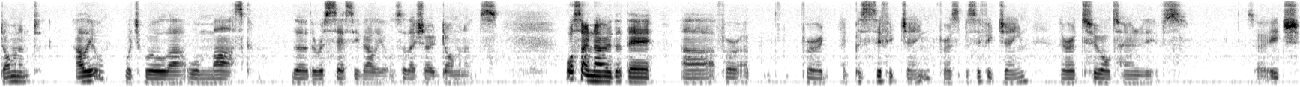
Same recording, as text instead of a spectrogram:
dominant allele, which will uh, will mask the, the recessive allele, so they show dominance. Also know that there, uh, for a for a, specific gene, for a specific gene, there are two alternatives. So each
